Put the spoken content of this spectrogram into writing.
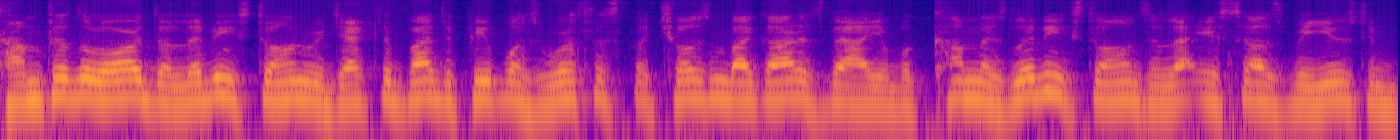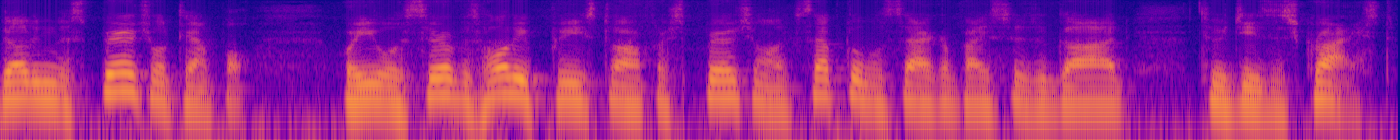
Come to the Lord, the living stone, rejected by the people as worthless, but chosen by God as valuable. Come as living stones and let yourselves be used in building the spiritual temple, where you will serve as holy priests to offer spiritual and acceptable sacrifices to God through Jesus Christ.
